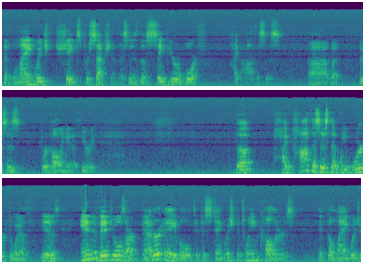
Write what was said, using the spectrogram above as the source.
that language shapes perception. This is the Sapir-Whorf hypothesis. Uh, but this is, we're calling it a theory. The hypothesis that we worked with is individuals are better able to distinguish between colors if the language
